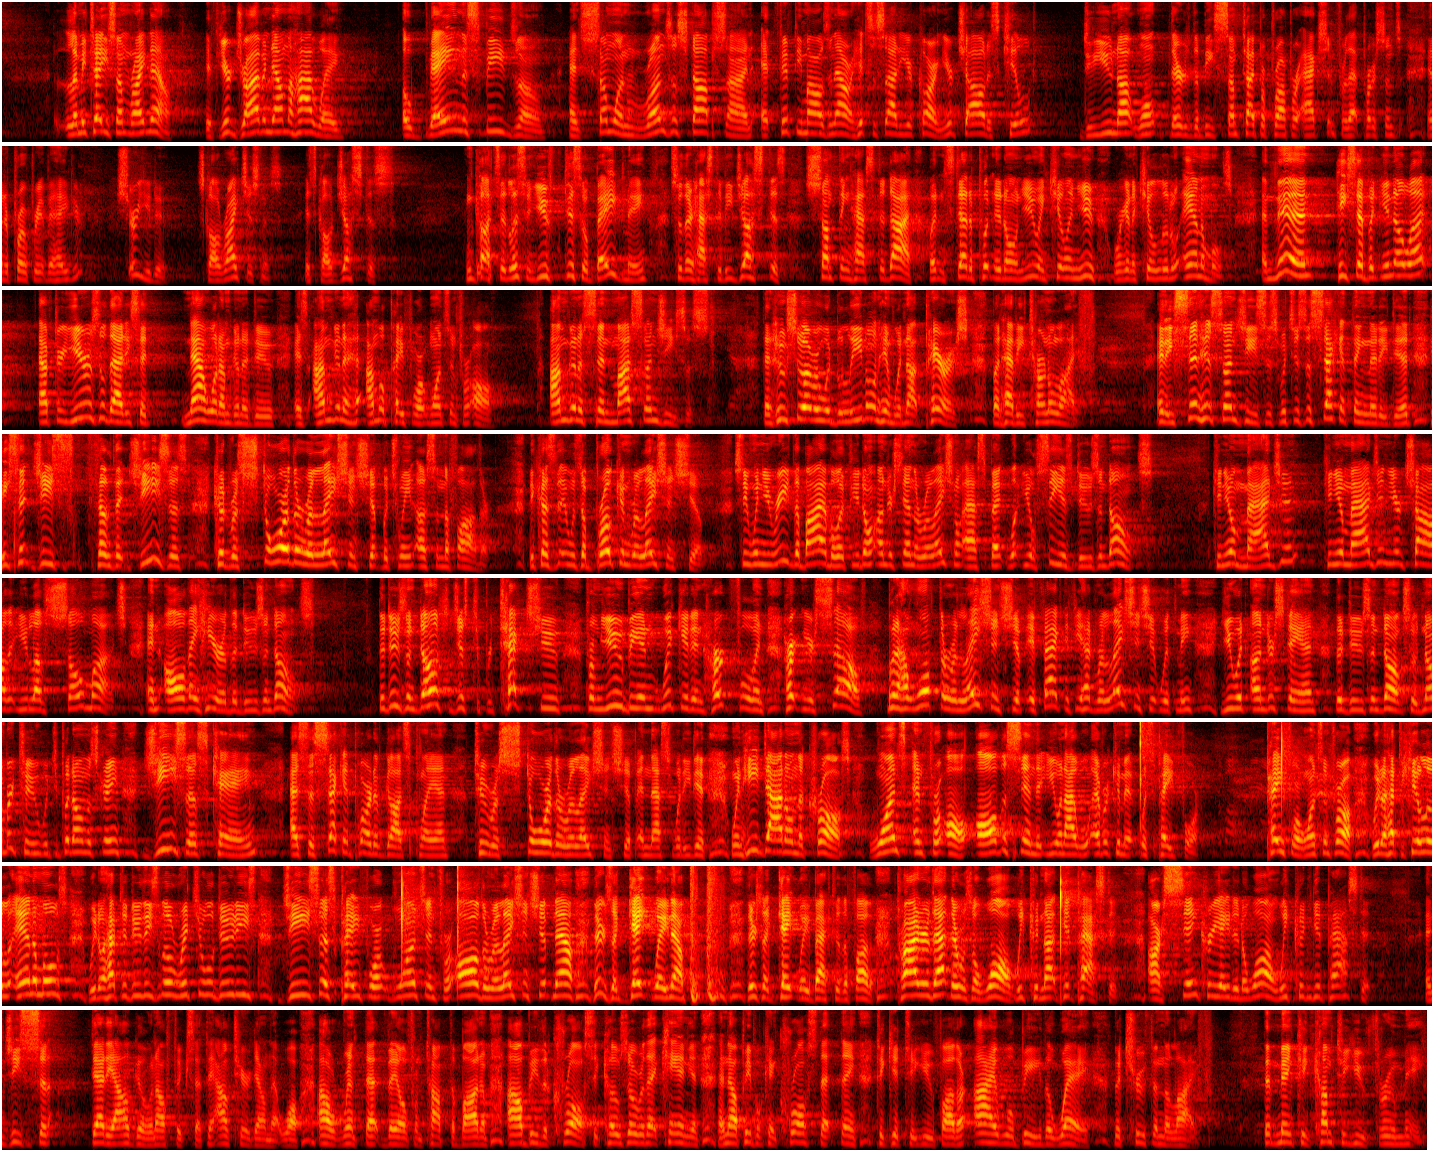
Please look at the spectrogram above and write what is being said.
Let me tell you something right now. If you're driving down the highway, obeying the speed zone, and someone runs a stop sign at 50 miles an hour, hits the side of your car, and your child is killed, do you not want there to be some type of proper action for that person's inappropriate behavior? Sure, you do. It's called righteousness, it's called justice. And God said, Listen, you've disobeyed me, so there has to be justice. Something has to die. But instead of putting it on you and killing you, we're going to kill little animals. And then he said, But you know what? After years of that, he said, Now what I'm going to do is I'm going to, I'm going to pay for it once and for all. I'm going to send my son Jesus, that whosoever would believe on him would not perish, but have eternal life. And he sent his son Jesus, which is the second thing that he did. He sent Jesus so that Jesus could restore the relationship between us and the Father because it was a broken relationship. See, when you read the Bible, if you don't understand the relational aspect, what you'll see is do's and don'ts. Can you imagine? Can you imagine your child that you love so much and all they hear are the do's and don'ts? The do's and don'ts just to protect you from you being wicked and hurtful and hurting yourself. But I want the relationship. In fact, if you had relationship with me, you would understand the do's and don'ts. So number two, would you put on the screen? Jesus came as the second part of God's plan to restore the relationship, and that's what he did. When he died on the cross, once and for all, all the sin that you and I will ever commit was paid for pay for once and for all. We don't have to kill little animals. We don't have to do these little ritual duties. Jesus paid for it once and for all. The relationship now, there's a gateway now. There's a gateway back to the Father. Prior to that, there was a wall. We could not get past it. Our sin created a wall, and we couldn't get past it. And Jesus said, Daddy, I'll go and I'll fix that thing. I'll tear down that wall. I'll rent that veil from top to bottom. I'll be the cross that goes over that canyon, and now people can cross that thing to get to you. Father, I will be the way, the truth, and the life that men can come to you through me.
